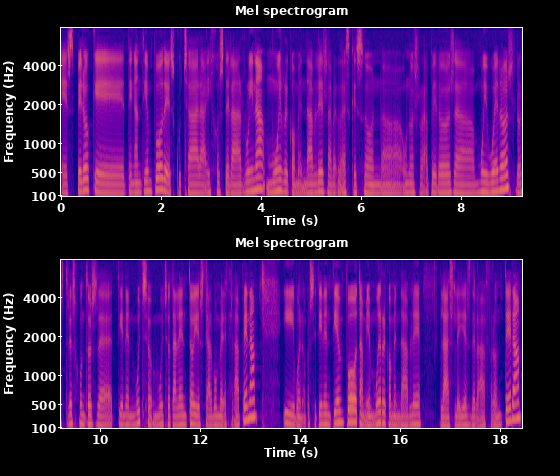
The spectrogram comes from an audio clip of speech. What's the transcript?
Espero que tengan tiempo de escuchar a Hijos de la Ruina, muy recomendables, la verdad es que son uh, unos raperos uh, muy buenos, los tres juntos uh, tienen mucho, mucho talento y este álbum merece la pena. Y bueno, pues si tienen tiempo, también muy recomendable Las leyes de la frontera,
